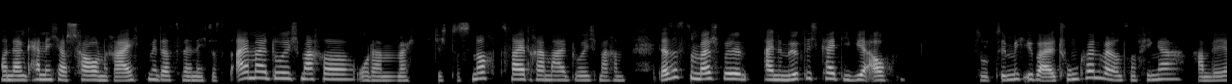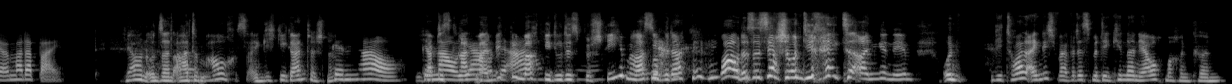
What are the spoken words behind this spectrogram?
Und dann kann ich ja schauen, reicht mir das, wenn ich das einmal durchmache oder möchte ich das noch zwei, dreimal durchmachen. Das ist zum Beispiel eine Möglichkeit, die wir auch so ziemlich überall tun können, weil unsere Finger haben wir ja immer dabei. Ja, und unseren Atem ähm, auch. Ist eigentlich gigantisch, ne? Genau. Ich genau, habe das gerade ja, mal mitgemacht, wie du das beschrieben hast und gedacht, wow, das ist ja schon direkt angenehm. Und wie toll eigentlich, weil wir das mit den Kindern ja auch machen können.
